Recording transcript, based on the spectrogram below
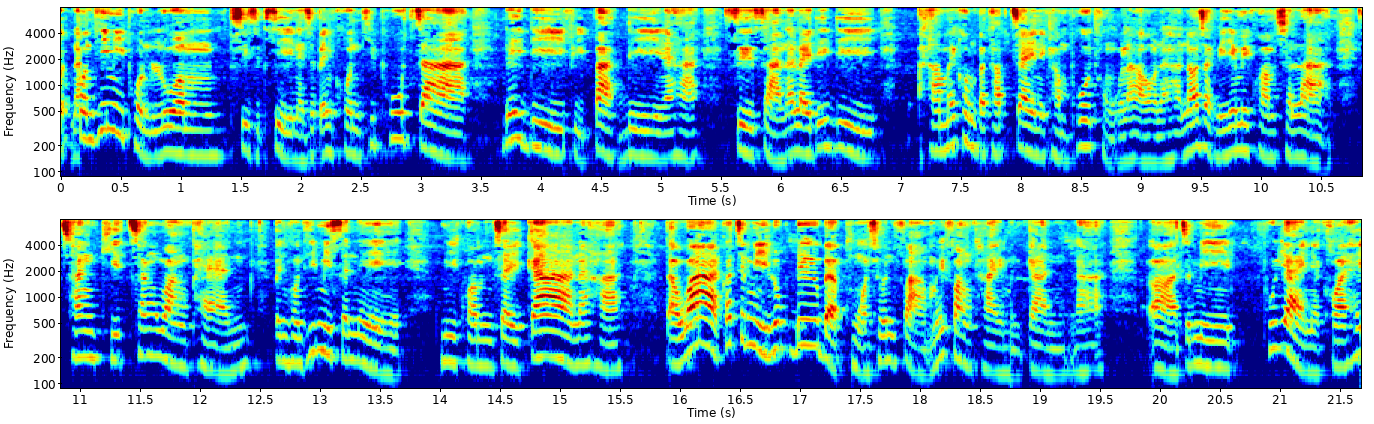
จน์ คนที่มีผลรวม 44 เนี่ยจะเป็นคนที่พูดจาได้ดี ฝีปากดีนะคะ สื่อสารอะไรได้ดี ทำให้คนประทับใจในคำพูดของเรานะคะ นอกจากนี้ยังมีความฉลาด ช่างคิด ช่างวางแผน เป็นคนที่มีเสน่ห์มีความใจกล้านะคะ แต่ว่าก็จะมีลูกดื้อแบบหัวชนฝาไม่ฟังใครเหมือนกันนะคะจะมีผู้ใหญ่เนี่ยคอยให้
